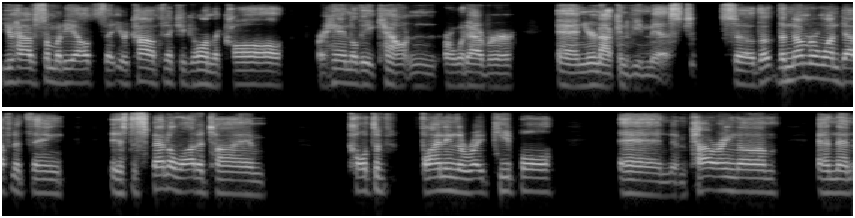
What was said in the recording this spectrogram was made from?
you have somebody else that you're confident could go on the call or handle the accountant or whatever, and you're not going to be missed. So the, the number one definite thing is to spend a lot of time cultivating finding the right people and empowering them and then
